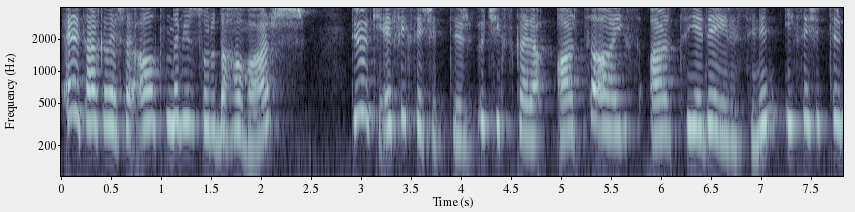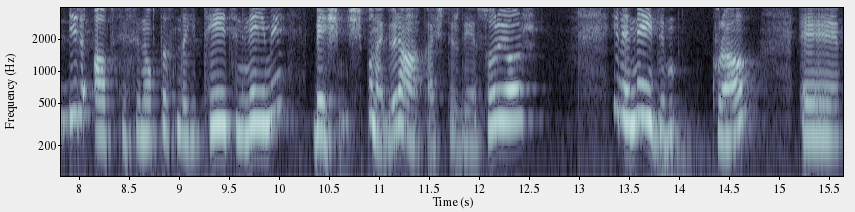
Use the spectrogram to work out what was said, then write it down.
Evet arkadaşlar altında bir soru daha var. Diyor ki fx eşittir 3x kare artı ax artı 7 eğrisinin x eşittir 1 apsisi noktasındaki teğetinin eğimi 5'miş. Buna göre a kaçtır diye soruyor. Yine neydi kural? Ee,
